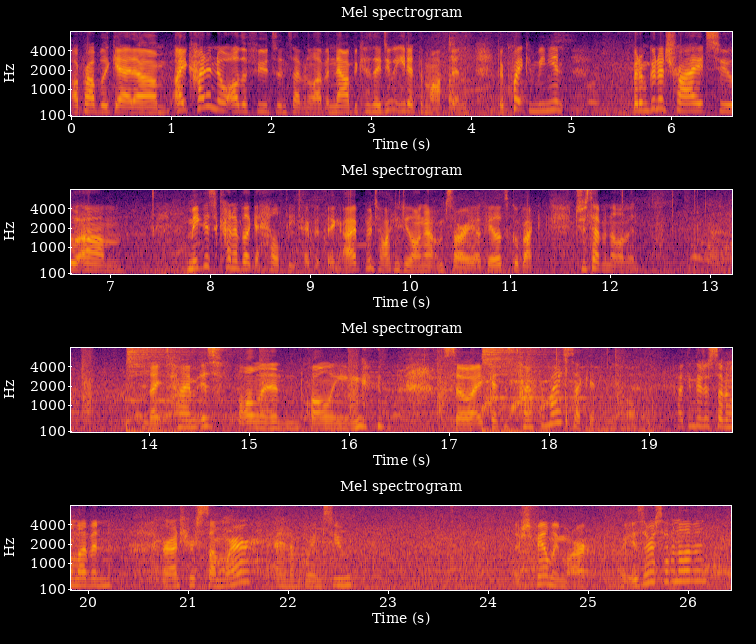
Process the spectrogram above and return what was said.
I'll probably get, um, I kind of know all the foods in 7-Eleven now because I do eat at them often. They're quite convenient, but I'm gonna try to um, make this kind of like a healthy type of thing. I've been talking too long, I'm sorry. Okay, let's go back to 7-Eleven. Nighttime is falling, falling. so I guess it's time for my second meal. I think there's a 7-Eleven around here somewhere and I'm going to, there's Family Mart. Wait, is there a 7-Eleven?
